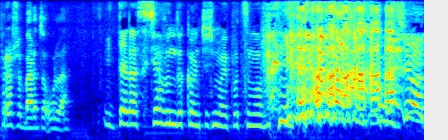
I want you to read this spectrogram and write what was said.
Proszę bardzo, Ula. I teraz chciałabym dokończyć moje podsumowanie. Nie wiem, na skończyłam.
